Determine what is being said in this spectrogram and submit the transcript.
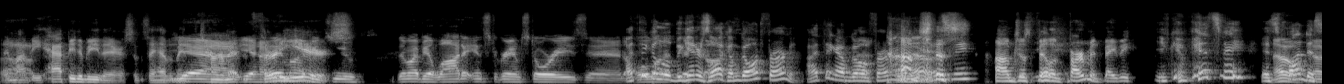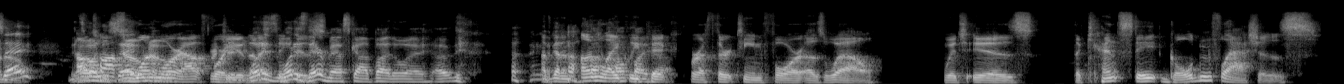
They might Um, be happy to be there since they haven't made the tournament yeah. in there 30 might be years. Too- there might be a lot of Instagram stories and. I think a little beginner's luck. I'm going Furman. I think I'm going Furman. I'm just, me. I'm just feeling Furman, baby. You've convinced me. It's No, fun to no, no. say. It's I'll fun to toss say. one no. more out for Virginia. you. That What I is think what is their mascot, by the way? I've got an I'll- I'll unlikely pick out. for a 13-4 as well, which is the Kent State Golden Flashes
